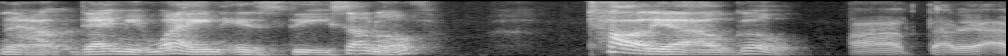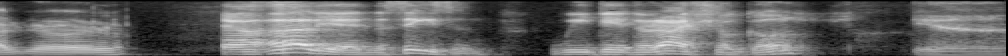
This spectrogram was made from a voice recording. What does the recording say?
Now, Damian Wayne is the son of Talia al Ghul. Ah, that is a girl. Now, earlier in the season, we did Ra's al Ghul. Yeah.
